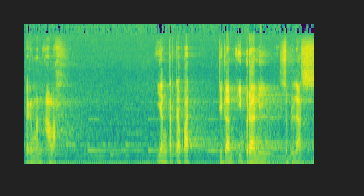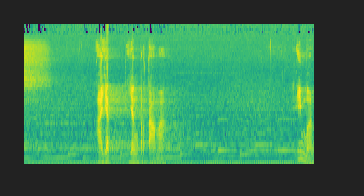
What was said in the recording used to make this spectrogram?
firman Allah yang terdapat di dalam Ibrani 11 ayat yang pertama. Iman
